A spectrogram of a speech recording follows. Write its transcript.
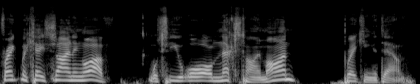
Frank Mackay signing off. We'll see you all next time on Breaking It Down.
